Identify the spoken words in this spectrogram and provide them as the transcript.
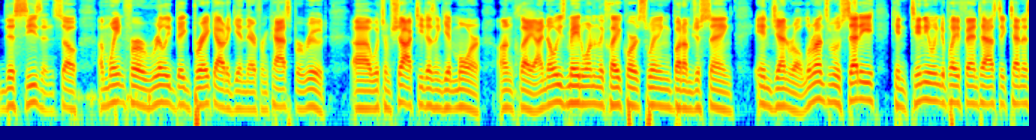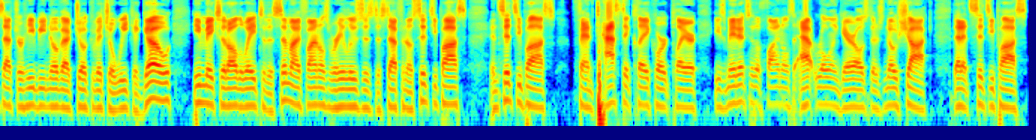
this season. So I'm waiting for a really big breakout again there from Casper Ruud, uh, which I'm shocked he doesn't get more on clay. I know he's made one in the clay court swing, but I'm just saying in general. Lorenzo Musetti continuing to play fantastic tennis after he beat Novak Djokovic a week ago. He makes it all the way to the semifinals where he loses to Stefanos Tsitsipas. And Tsitsipas fantastic clay court player. He's made it to the finals at Roland Garros. There's no shock that it's Tsitsipas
